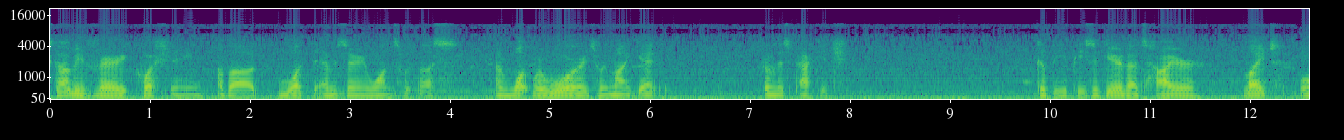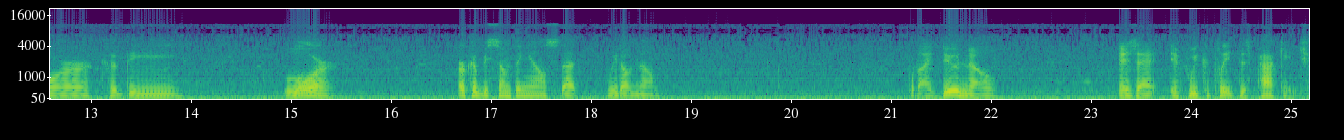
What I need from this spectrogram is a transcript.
This gotta be very questioning about what the emissary wants with us and what rewards we might get from this package. Could be a piece of gear that's higher light, or could be lore, or could be something else that we don't know. What I do know is that if we complete this package,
